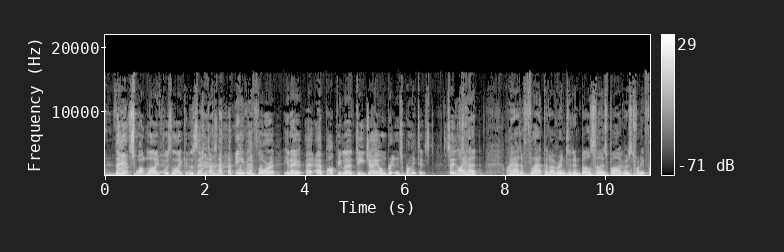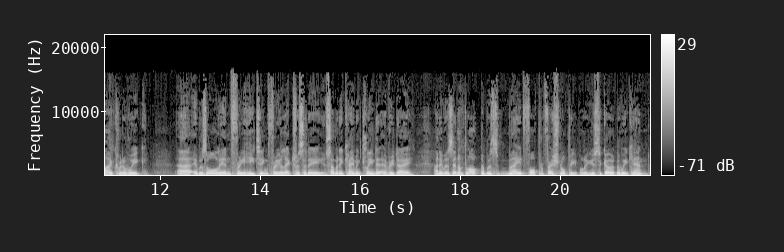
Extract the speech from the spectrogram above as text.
That's what life was like in the seventies, even for a, you know a, a popular DJ on Britain's Brightest. So I so- had, I had a flat that I rented in Belsize Park. It was 25 quid a week. Uh, it was all in, free heating, free electricity. Somebody came and cleaned it every day. And it was in a block that was made for professional people who used to go at the weekend.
